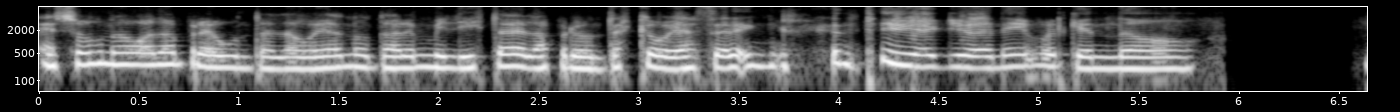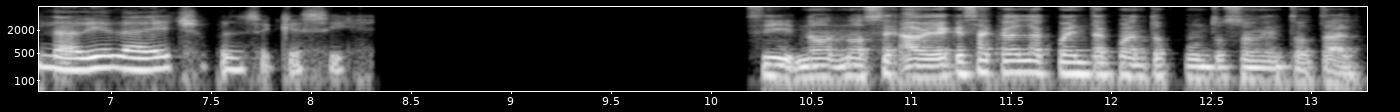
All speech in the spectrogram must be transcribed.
Eso es una buena pregunta. La voy a anotar en mi lista de las preguntas que voy a hacer en, en Tibia Q&A porque no. Nadie la ha hecho. Pensé que sí. Sí, no, no sé, habría que sacar la cuenta cuántos puntos son en total.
